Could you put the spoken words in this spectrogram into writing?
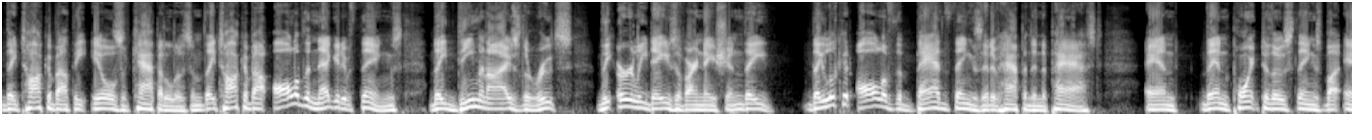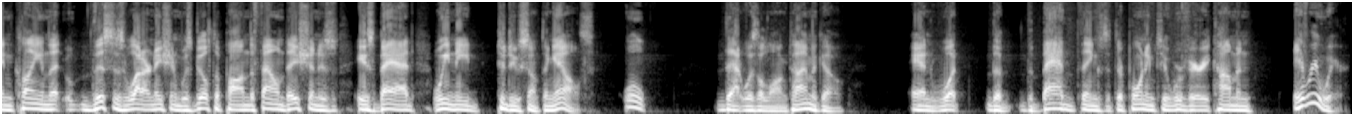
they talk about the ills of capitalism. They talk about all of the negative things. They demonize the roots, the early days of our nation. They they look at all of the bad things that have happened in the past and then point to those things but, and claim that this is what our nation was built upon. The foundation is is bad. We need to do something else. Well, that was a long time ago. And what the the bad things that they're pointing to were very common everywhere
